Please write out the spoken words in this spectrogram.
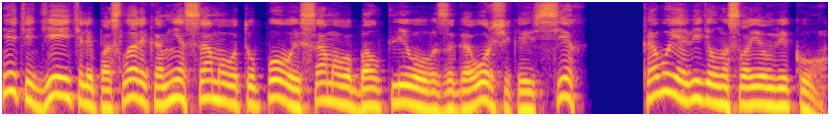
Эти деятели послали ко мне самого тупого и самого болтливого заговорщика из всех, кого я видел на своем веку.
